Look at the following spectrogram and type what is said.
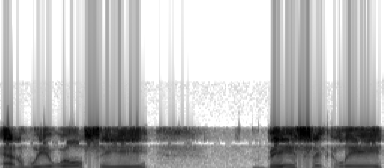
and we will see basically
